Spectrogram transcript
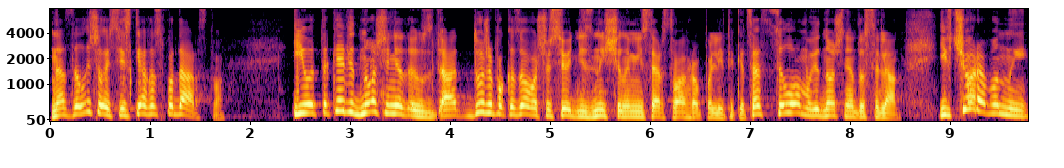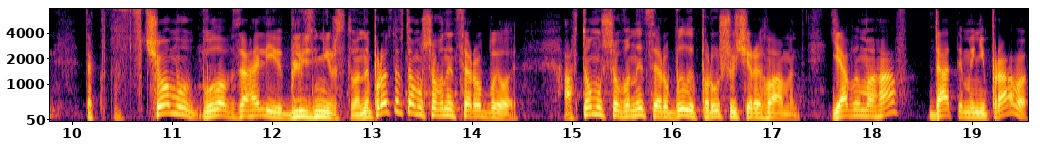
в нас залишилось сільське господарство. І от таке відношення дуже показово, що сьогодні знищили Міністерство агрополітики. Це в цілому відношення до селян. І вчора вони так в чому було взагалі блюзнірство? Не просто в тому, що вони це робили, а в тому, що вони це робили, порушуючи регламент. Я вимагав дати мені право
